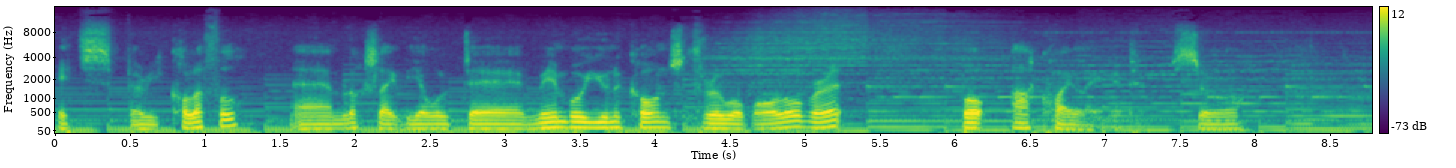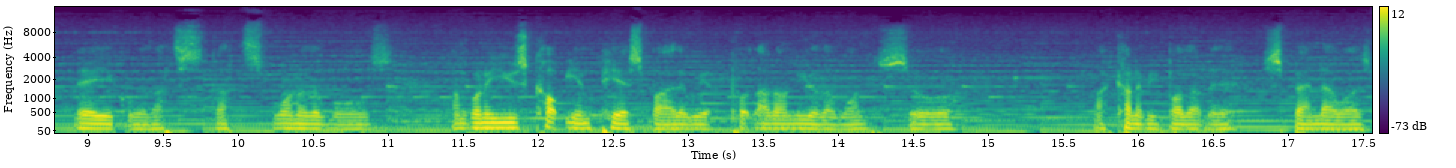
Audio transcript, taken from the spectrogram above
It's very colourful. Um, looks like the old uh, rainbow unicorns threw up all over it, but I quite like it. So there you go, that's that's one of the walls. I'm going to use copy and paste by the way to put that on the other one, so I can't be bothered to spend hours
